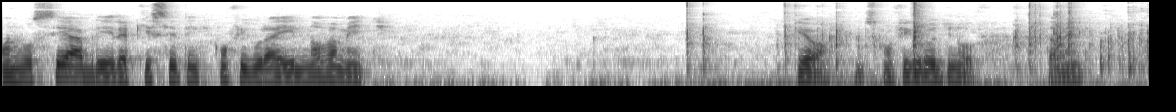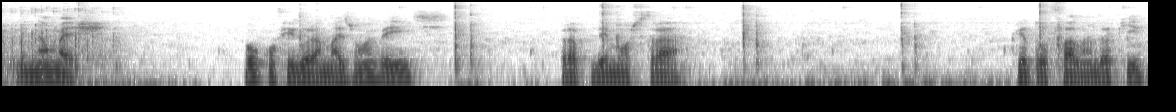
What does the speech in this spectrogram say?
Quando você abre ele aqui, você tem que configurar ele novamente. Aqui ó, desconfigurou de novo, tá vendo? Ele não mexe. Vou configurar mais uma vez para poder mostrar o que eu estou falando aqui.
